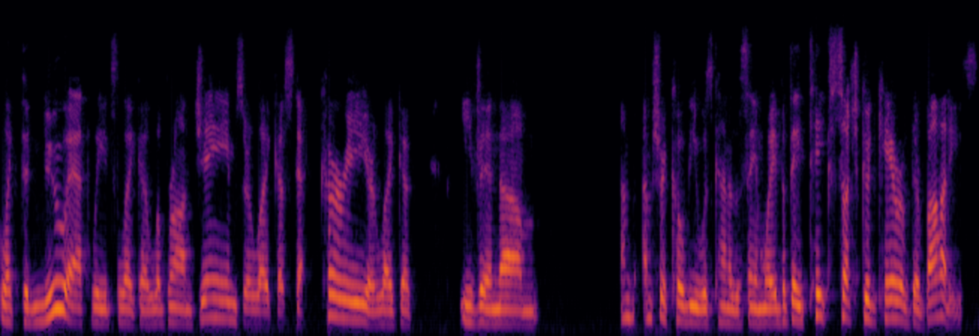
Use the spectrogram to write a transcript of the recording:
like the new athletes like a LeBron James or like a Steph Curry or like a even um, I'm I'm sure Kobe was kind of the same way, but they take such good care of their bodies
